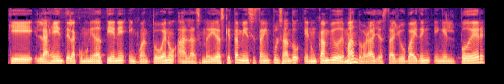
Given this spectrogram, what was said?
que la gente, la comunidad tiene en cuanto, bueno, a las medidas que también se están impulsando en un cambio de mando, ¿verdad? Ya está Joe Biden en el poder,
